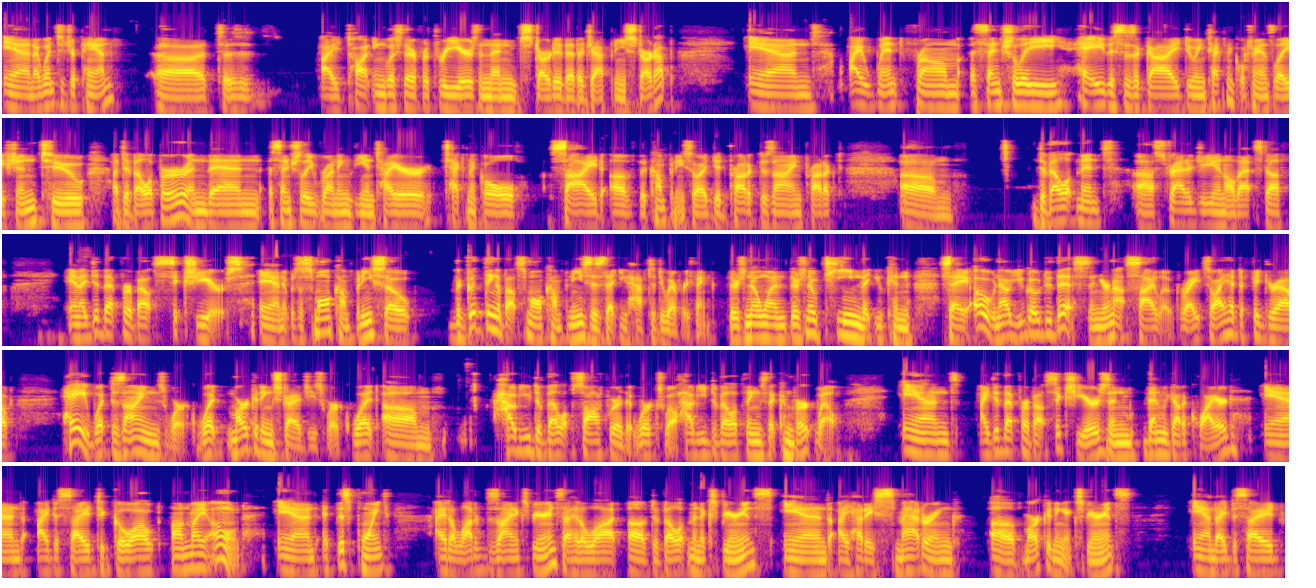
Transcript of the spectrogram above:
And I went to Japan. Uh, to I taught English there for three years, and then started at a Japanese startup. And I went from essentially, hey, this is a guy doing technical translation to a developer and then essentially running the entire technical side of the company. So I did product design, product um, development, uh, strategy, and all that stuff. And I did that for about six years. And it was a small company. So the good thing about small companies is that you have to do everything. There's no one, there's no team that you can say, oh, now you go do this and you're not siloed, right? So I had to figure out, hey, what designs work? What marketing strategies work? What, um, how do you develop software that works well? How do you develop things that convert well? And I did that for about six years and then we got acquired and I decided to go out on my own. And at this point, I had a lot of design experience. I had a lot of development experience and I had a smattering of marketing experience. And I decided,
